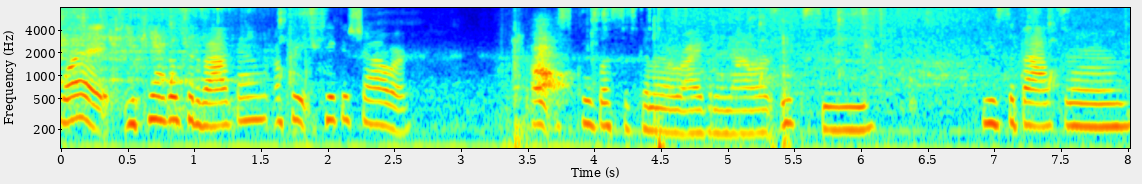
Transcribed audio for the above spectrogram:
What? You can't go to the bathroom? Okay, take a shower. Oh, the school bus is gonna arrive in an hour. Oopsie. Use the bathroom.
